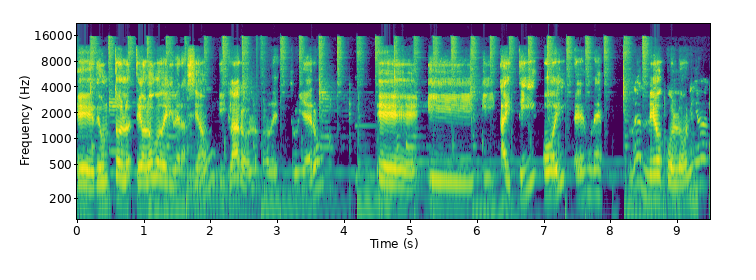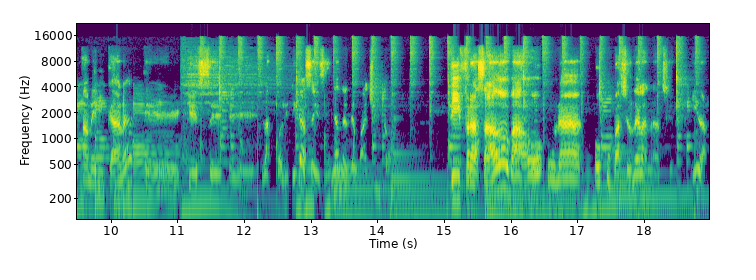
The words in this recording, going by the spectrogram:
eh, de un teólogo de liberación, y claro, lo, destruyeron. Eh, y, Haití hoy es una, una neocolonia americana que se, eh, las políticas se diseñan desde Washington, disfrazado bajo una ocupación de las Naciones Unidas.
